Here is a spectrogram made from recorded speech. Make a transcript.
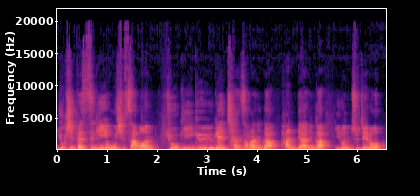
60회 쓰기 54번 조기 교육에 찬성하는가 반대하는가 이런 주제로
